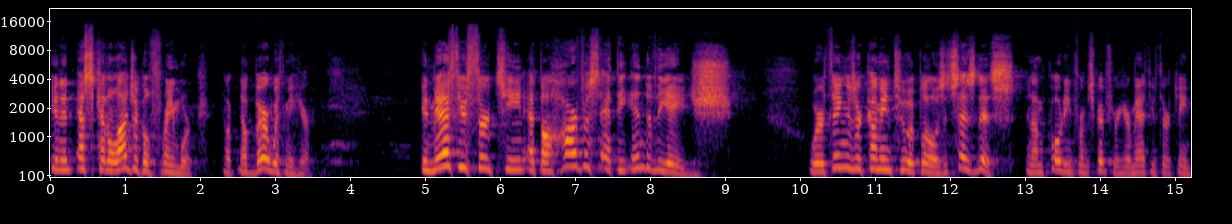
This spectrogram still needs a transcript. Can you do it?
in an eschatological framework. Now, now, bear with me here. In Matthew 13, at the harvest at the end of the age, where things are coming to a close, it says this, and I'm quoting from Scripture here, Matthew 13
